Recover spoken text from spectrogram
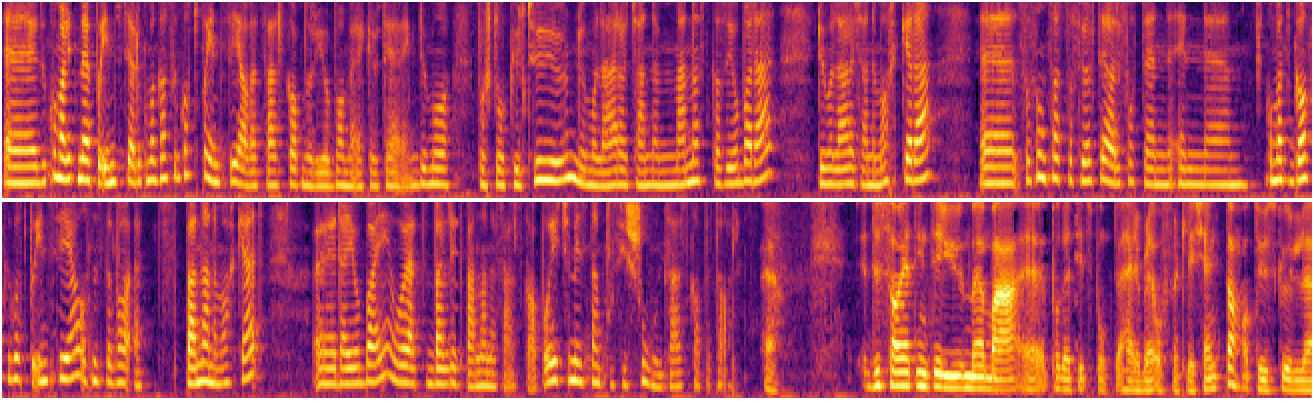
Eh, Du kommer litt mer på innsida. Du kommer ganske godt på innsida av et selskap når du jobber med rekruttering. Du må forstå kulturen, du må lære å kjenne mennesker som jobber der. Du må lære å kjenne markedet. Eh, Så sånn sett så følte jeg at jeg hadde fått en, en eh, kommet ganske godt på innsida og syntes det var et spennende marked de jobber i, og et veldig spennende selskap. Og ikke minst den posisjonen selskapet tar. Ja. Du sa i et intervju med meg eh, på det tidspunktet dette ble offentlig kjent, da, at du skulle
